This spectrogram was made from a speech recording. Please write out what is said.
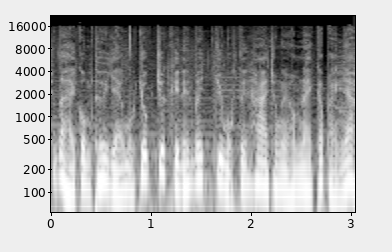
chúng ta hãy cùng thư giãn một chút trước khi đến với chuyên mục thứ hai trong ngày hôm nay các bạn nhé.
